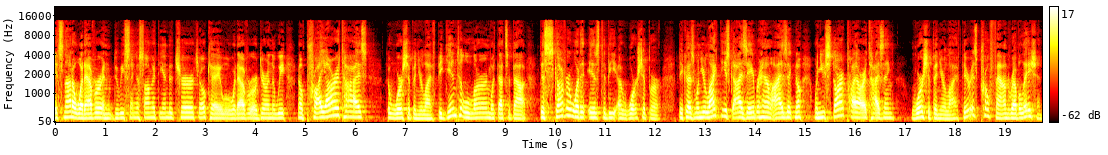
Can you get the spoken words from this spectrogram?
It's not a whatever, and do we sing a song at the end of church? Okay, well, whatever, or during the week. No, prioritize the worship in your life. Begin to learn what that's about. Discover what it is to be a worshiper. Because when you're like these guys, Abraham, Isaac, no, when you start prioritizing worship in your life, there is profound revelation.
